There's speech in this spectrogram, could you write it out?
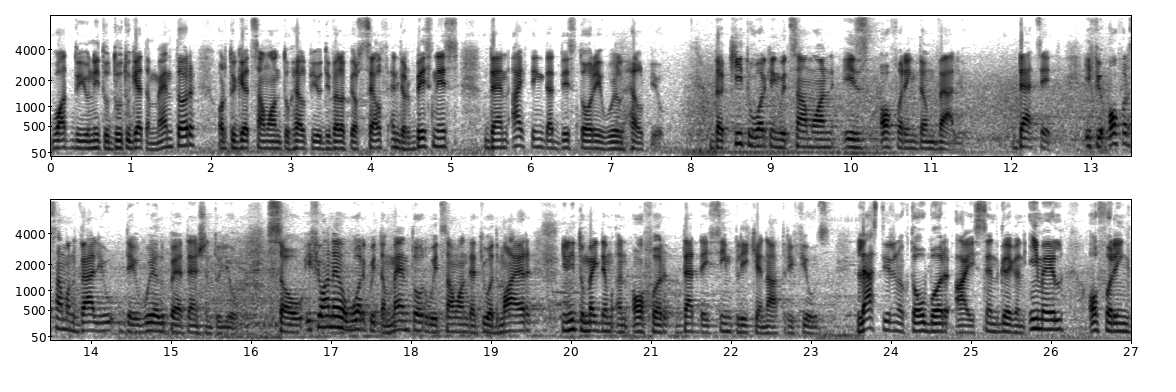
what do you need to do to get a mentor or to get someone to help you develop yourself and your business? Then I think that this story will help you the key to working with someone is offering them value. That's it. If you offer someone value they will pay attention to you. So if you want to work with a mentor with someone that you admire you need to make them an offer that they simply cannot refuse. Last year in October, I sent Greg an email offering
